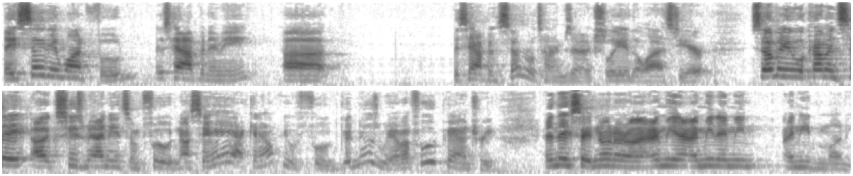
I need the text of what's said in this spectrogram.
They say they want food. This happened to me. Uh, this happened several times actually in the last year. Somebody will come and say, uh, "Excuse me, I need some food," and I'll say, "Hey, I can help you with food. Good news, we have a food pantry." And they say, "No, no, no. I mean, I mean, I mean, I need money."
